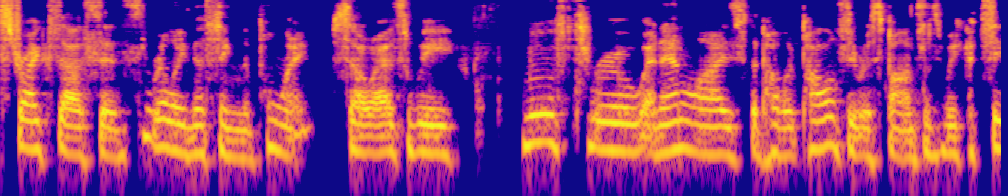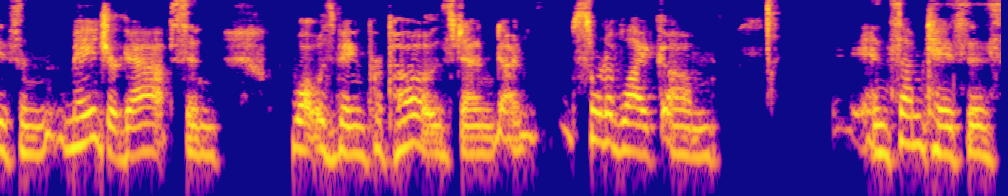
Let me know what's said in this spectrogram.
strikes us as really missing the point. So as we moved through and analyzed the public policy responses, we could see some major gaps in what was being proposed. And sort of like, um, in some cases,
